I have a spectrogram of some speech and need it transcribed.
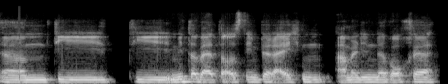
ähm, die, die Mitarbeiter aus den Bereichen einmal in der Woche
